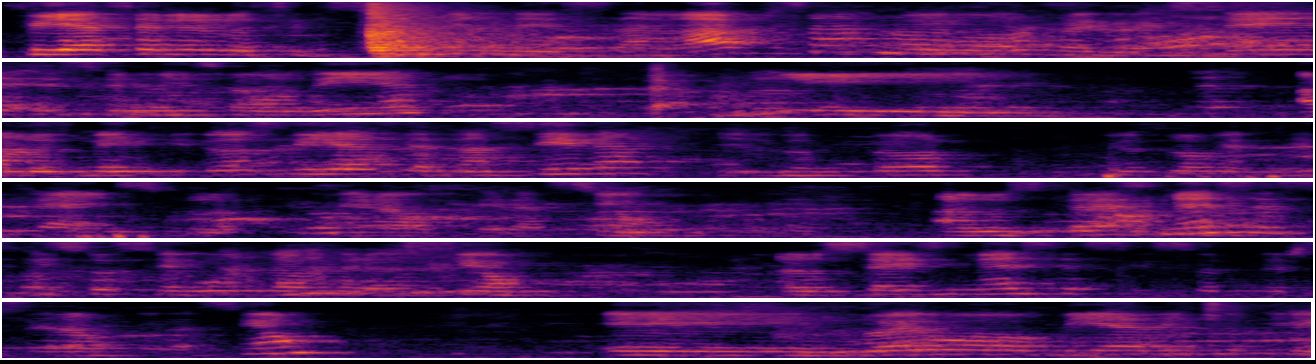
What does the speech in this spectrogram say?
fui a hacerle los exámenes a LAPSA, luego regresé ese mismo día y A los 22 días de nacida, el doctor, Dios lo bendiga, hizo la primera operación. A los tres meses hizo segunda operación. A los seis meses hizo tercera operación. Eh, luego había dicho que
